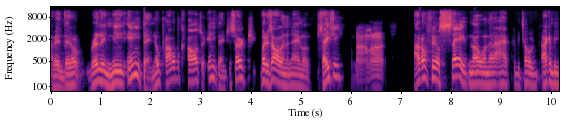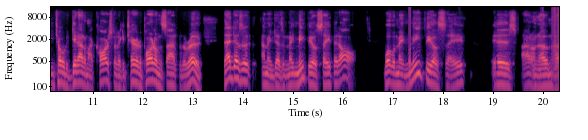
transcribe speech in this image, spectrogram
I mean, they don't really need anything, no probable cause or anything to search you, but it's all in the name of safety. No, not. I don't feel safe knowing that I have to be told, I can be told to get out of my car so they can tear it apart on the side of the road. That doesn't, I mean, doesn't make me feel safe at all. What would make me feel safe is, I don't know,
